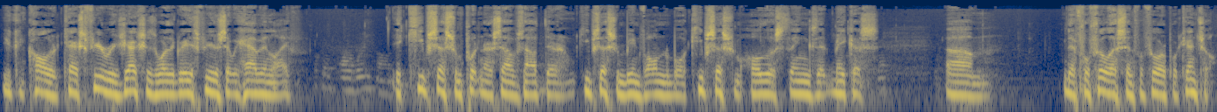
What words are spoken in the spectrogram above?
You can call or text. Fear rejection is one of the greatest fears that we have in life. It keeps us from putting ourselves out there. Keeps us from being vulnerable. It keeps us from all those things that make us, um, that fulfill us and fulfill our potential.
